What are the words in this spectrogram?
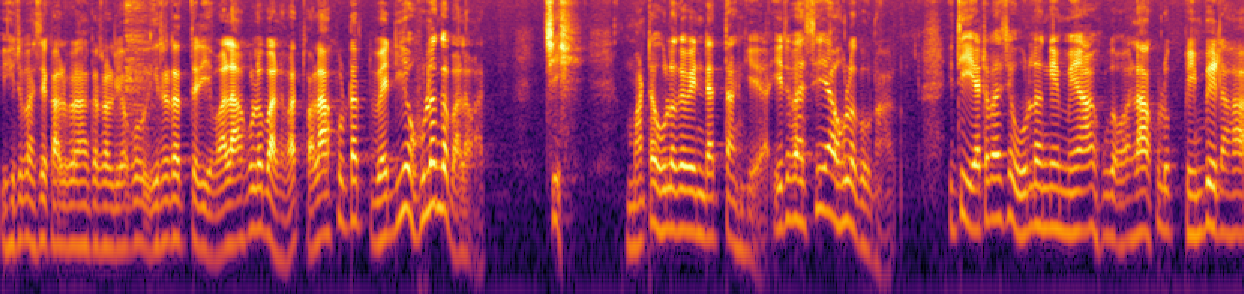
ඊට පස්සේ කල්පනා කරලා යකෝ ඉරටත් වැඩිය වලාකුල බලවත් වලාකුලටත් වැඩිය හුළඟ බලවත්. චි මට හුළඟ වෙන්න නැත්තම් කියලා. ඊට පස්සේ යා හුළඟ වුණාලු. ඉතින් ඊට පස්සේ හුළඟෙන් මෙයා වලාකුළු පිඹිලා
